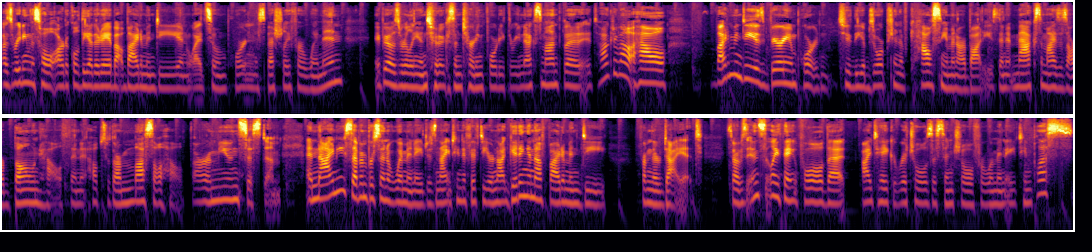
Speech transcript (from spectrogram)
I was reading this whole article the other day about vitamin D and why it's so important, especially for women. Maybe I was really into it because I'm turning 43 next month, but it talked about how vitamin D is very important to the absorption of calcium in our bodies and it maximizes our bone health and it helps with our muscle health, our immune system. And 97% of women ages 19 to 50 are not getting enough vitamin D from their diet. So I was instantly thankful that I take Rituals Essential for Women 18 plus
